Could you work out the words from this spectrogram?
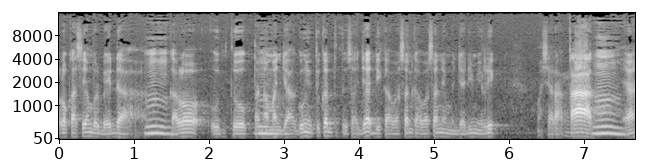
lokasi yang berbeda. Kalau untuk tanaman jagung itu kan tentu saja di kawasan-kawasan yang menjadi milik masyarakat, ya.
